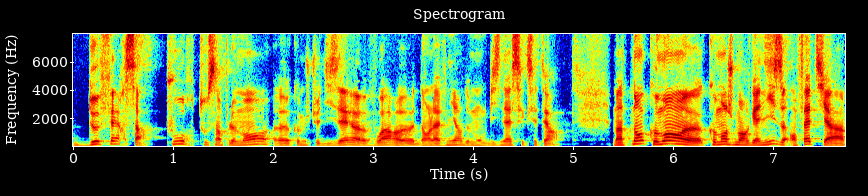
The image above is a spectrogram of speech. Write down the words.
de faire ça pour tout simplement, euh, comme je te disais, euh, voir dans l'avenir de mon business, etc. Maintenant, comment, comment je m'organise? En fait, il y a,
